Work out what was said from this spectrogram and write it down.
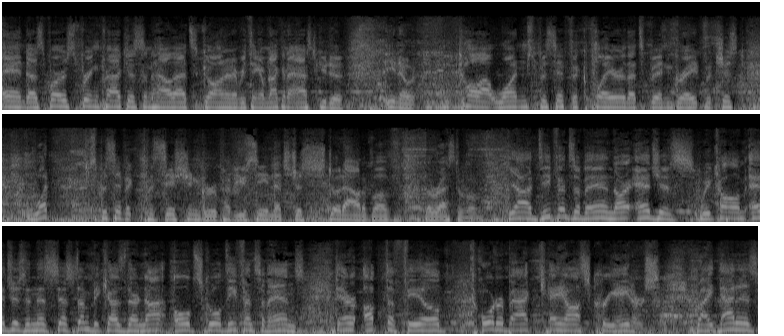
And as far as spring practice practice and how that's gone and everything. I'm not going to ask you to, you know, call out one specific player that's been great, but just what specific position group have you seen that's just stood out above the rest of them? Yeah, defensive end, our edges. We call them edges in this system because they're not old school defensive ends. They're up the field, quarterback chaos creators, right? That is,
